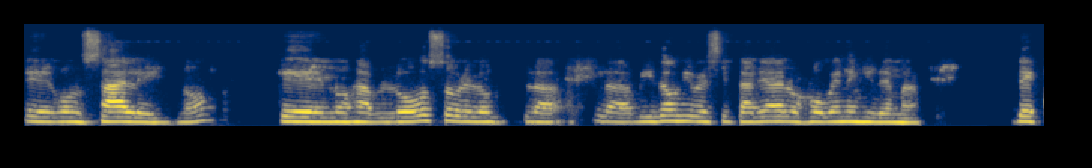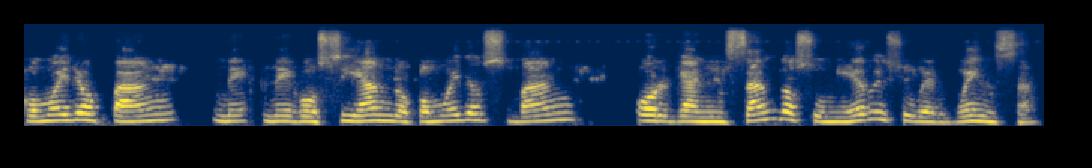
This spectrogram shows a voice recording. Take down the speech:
eh, González, ¿no? Que nos habló sobre la, la, vida universitaria de los jóvenes y demás, de cómo ellos van negociando, cómo ellos van organizando su miedo y su vergüenza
